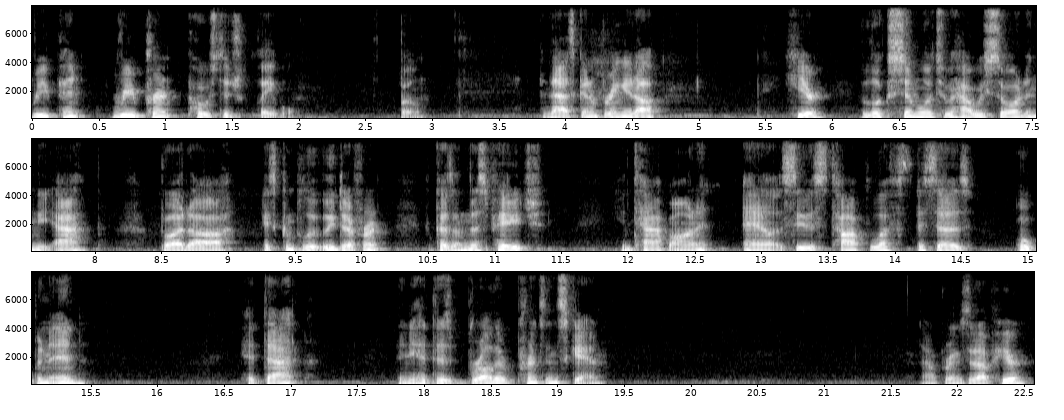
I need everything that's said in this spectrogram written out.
reprint, reprint postage label. Boom. And that's going to bring it up here. It looks similar to how we saw it in the app, but uh, it's completely different because on this page, you can tap on it and let's see this top left, it says open in. Hit that. Then you hit this brother print and scan. Now it brings it up here.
